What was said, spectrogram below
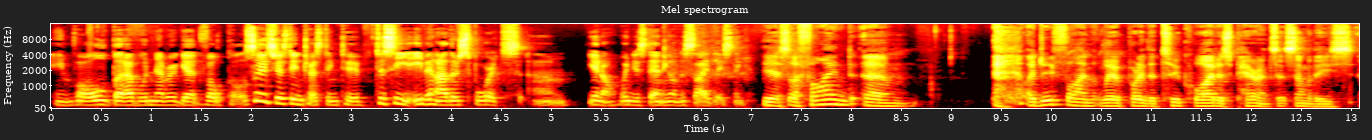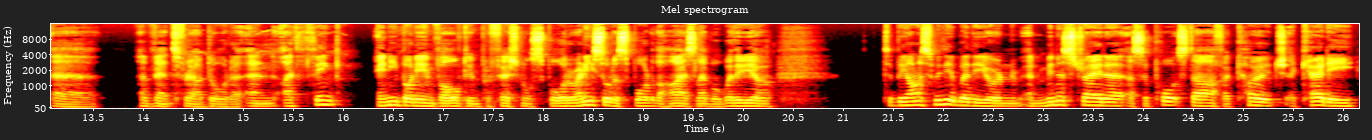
involved but i would never get vocal. So it's just interesting to to see even other sports um you know when you're standing on the side listening. Yes, I find um, I do find that we're probably the two quietest parents at some of these uh, events for our daughter, and I think anybody involved in professional sport or any sort of sport at the highest level, whether you're to be honest with you, whether you're an administrator, a support staff, a coach, a caddy,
